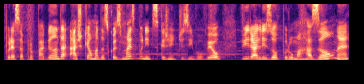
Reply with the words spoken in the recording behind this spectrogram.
por essa propaganda. Acho que é uma das coisas mais bonitas que a gente desenvolveu. Viralizou por uma razão, né?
